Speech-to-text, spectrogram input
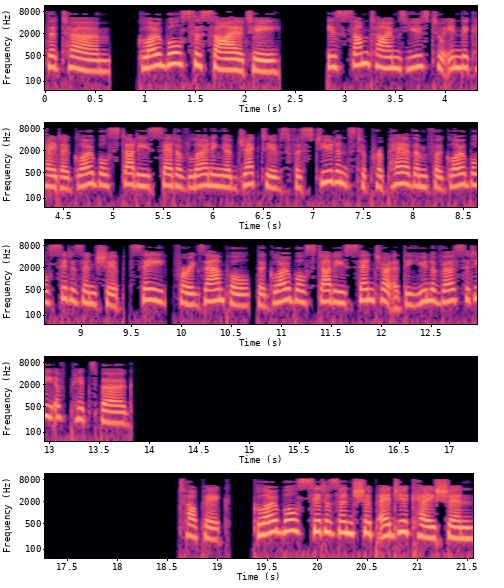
The term, "'global society' is sometimes used to indicate a global studies set of learning objectives for students to prepare them for global citizenship see, for example, the Global Studies Center at the University of Pittsburgh. Global citizenship education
